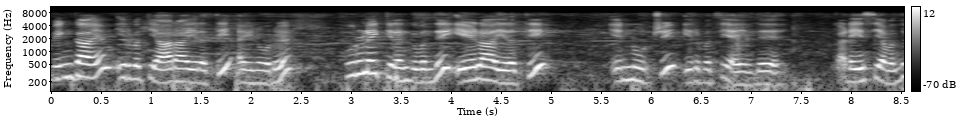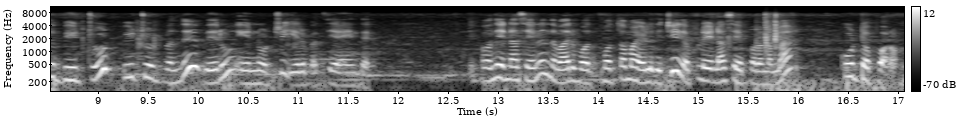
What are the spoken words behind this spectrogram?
வெங்காயம் இருபத்தி ஆறாயிரத்தி ஐநூறு. உருளைக்கிழங்கு வந்து ஏழாயிரத்தி எண்ணூற்றி இருபத்தி ஐந்து. கடைசியாக வந்து பீட்ரூட். பீட்ரூட் வந்து வெறும் எண்ணூற்றி இருபத்தி ஐந்து. இப்போ வந்து என்ன செய்யணும்? இந்த மாதிரி மொ மொத்தமாக எழுதிட்டு இதை ஃபுல்லாக என்ன செய்ய போகிறோம் நம்ம கூட்ட போகிறோம்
